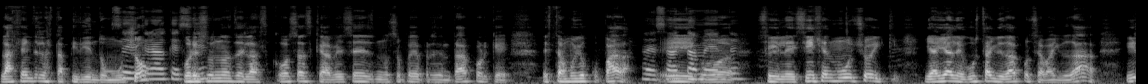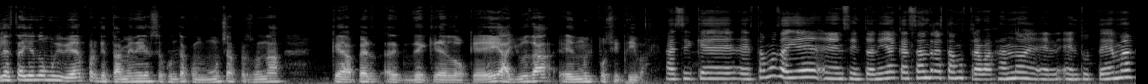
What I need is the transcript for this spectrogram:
la gente la está pidiendo Sí, mucho. creo que por sí. eso una de las cosas que a veces no se puede presentar porque está muy ocupada. Exactamente. Y como si le exigen mucho y, y a ella le gusta ayudar, pues se va a ayudar. Y le está yendo muy bien porque también ella se junta con muchas personas que eh, de que lo que ella ayuda es muy positiva. Así que estamos ahí en, en sintonía, Cassandra, estamos trabajando en, en tu tema.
